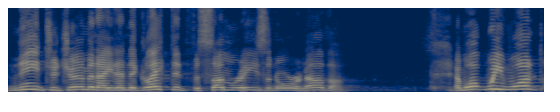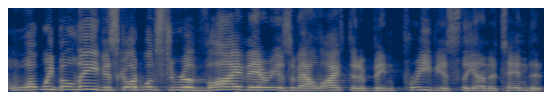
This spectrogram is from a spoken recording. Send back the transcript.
need to germinate are neglected for some reason or another. And what we want, what we believe is God wants to revive areas of our life that have been previously unattended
